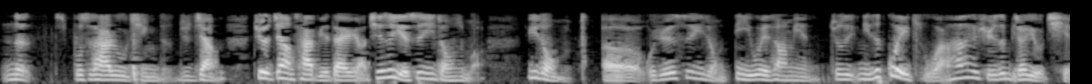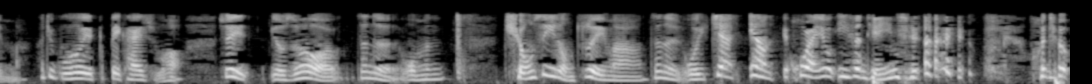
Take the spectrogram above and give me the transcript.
那不是他入侵的，就这样，就是这样差别待遇啊。其实也是一种什么？一种呃，我觉得是一种地位上面，就是你是贵族啊，他那个学生比较有钱嘛，他就不会被开除哈。所以有时候真的我们。穷是一种罪吗？真的，我这样样忽然又义愤填膺起来，我就，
